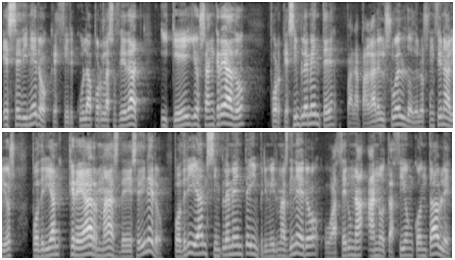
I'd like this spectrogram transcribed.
ese dinero que circula por la sociedad y que ellos han creado porque simplemente para pagar el sueldo de los funcionarios podrían crear más de ese dinero. Podrían simplemente imprimir más dinero o hacer una anotación contable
